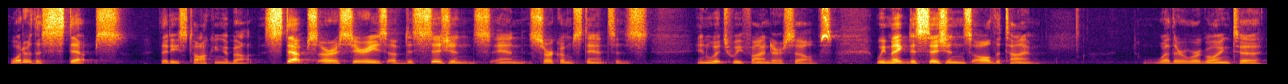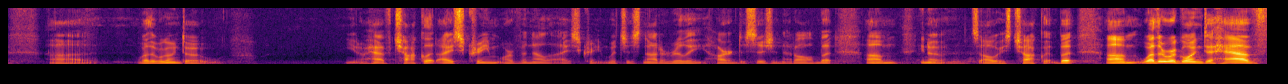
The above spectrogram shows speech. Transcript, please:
what are the steps that he's talking about? Steps are a series of decisions and circumstances in which we find ourselves. We make decisions all the time, whether we're going to, uh, whether we're going to, you know, have chocolate ice cream or vanilla ice cream, which is not a really hard decision at all. But um, you know, it's always chocolate. But um, whether we're going to have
